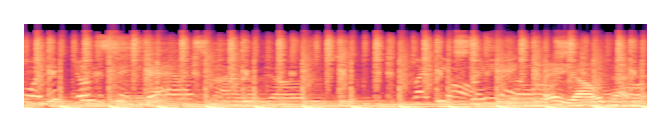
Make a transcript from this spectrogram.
boy. This is Hey, what's happening?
